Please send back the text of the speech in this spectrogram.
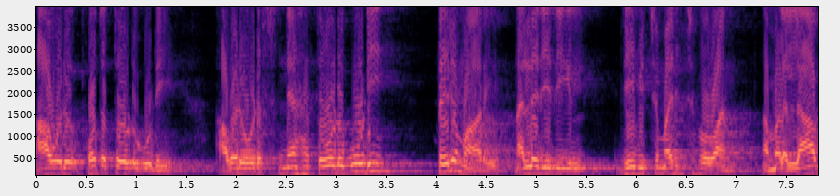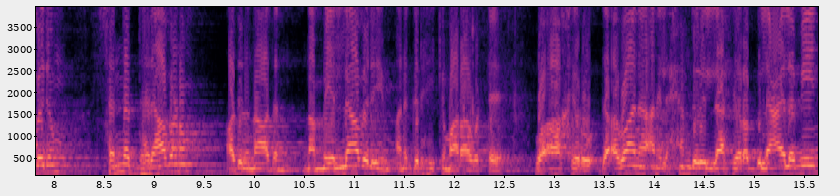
ആ ഒരു ബോധത്തോടുകൂടി അവരോട് സ്നേഹത്തോടുകൂടി പെരുമാറി നല്ല രീതിയിൽ ജീവിച്ച് മരിച്ചു പോവാൻ നമ്മളെല്ലാവരും സന്നദ്ധരാവണം. അതിനു നാഥൻ നമ്മെ എല്ലാവരെയും അനുഗ്രഹിക്കുമാറാവട്ടെ. അനിൽ ഹംദുലില്ലാഹി റബ്ബിൽ ആലമീൻ.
